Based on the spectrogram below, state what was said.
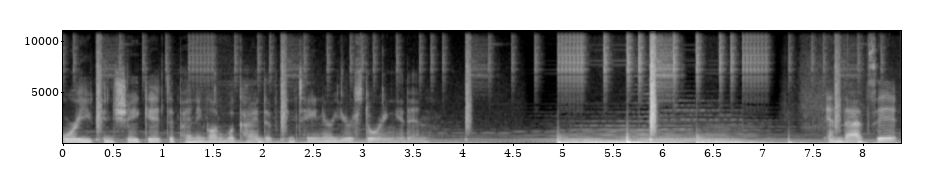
or you can shake it depending on what kind of container you're storing it in. And that's it,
